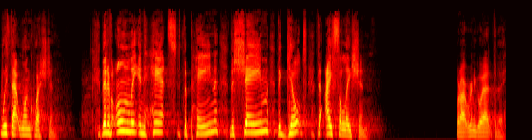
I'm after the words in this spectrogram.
with that one question that have only enhanced the pain, the shame, the guilt, the isolation. But all right, we're going to go at it today.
